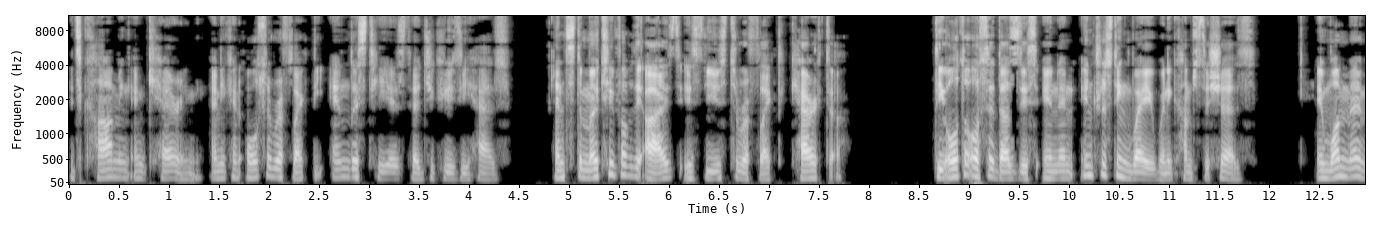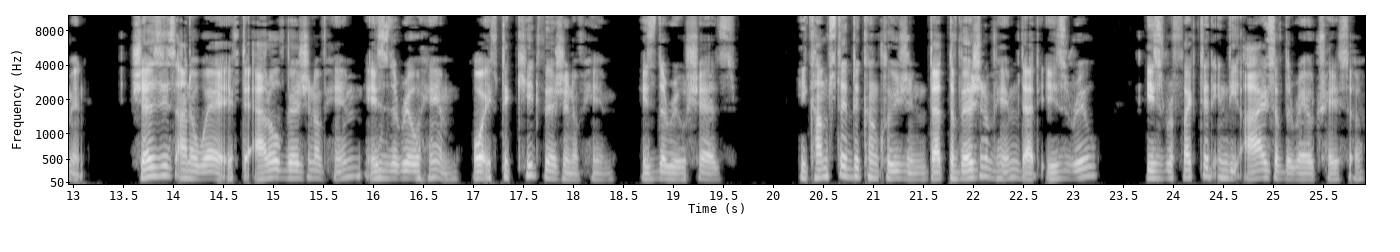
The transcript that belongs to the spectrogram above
It's calming and caring, and it can also reflect the endless tears that Jacuzzi has. Hence, the motif of the eyes is used to reflect character. The author also does this in an interesting way when it comes to Shez. In one moment, Shez is unaware if the adult version of him is the real him, or if the kid version of him is the real Shez. He comes to the conclusion that the version of him that is real is reflected in the eyes of the rail tracer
